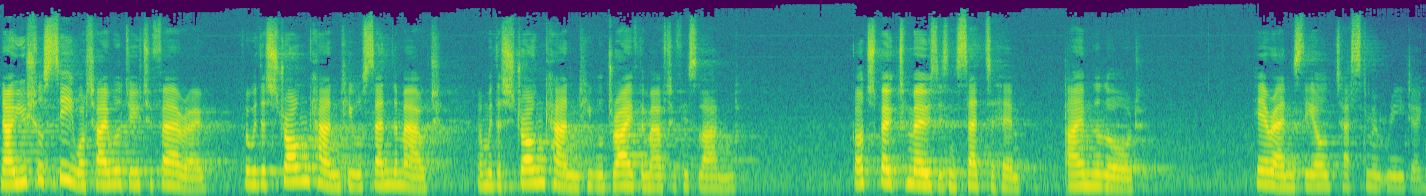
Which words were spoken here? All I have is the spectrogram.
Now you shall see what I will do to Pharaoh, for with a strong hand he will send them out, and with a strong hand he will drive them out of his land. God spoke to Moses and said to him, I am the Lord. Here ends the Old Testament reading.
